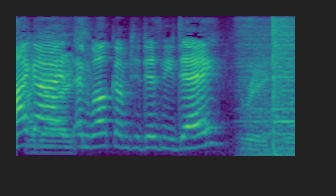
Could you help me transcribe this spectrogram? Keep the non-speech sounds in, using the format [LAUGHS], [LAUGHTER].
Hi, guys, and welcome to Disney Day. Three.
